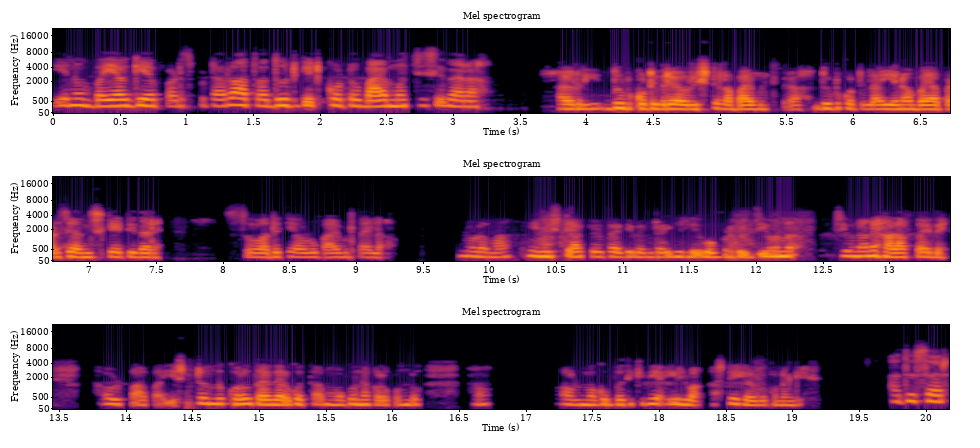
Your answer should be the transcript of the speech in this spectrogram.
ಏನು ಬಯೋಗೆ ಪಡಿಸ್ಬಿಟ್ಟಾರ ಅಥವಾ ದುಡ್ಡು ಗಿಟ್ಟು ಕೊಟ್ಟು ಬಾಯಿ ಮುಚ್ಚಿಸಿದಾರ? ಅಲ್ರಿ ದುಡ್ಡು ಕೊಟ್ಟಿದ್ರೆ ಅವ್ರು ಇಷ್ಟೆಲ್ಲ ಬಾಯ್ ಬಿಡ್ತಿದ್ರ? ದುಡ್ಡು ಕೊಟ್ಟಿಲ್ಲ ಏನೋ ಭಯ ಪಡಿಸಿ ಅಂಜಿಕೆ ಇಟ್ಟಿದ್ದಾರೆ. ಸೊ ಅದಕ್ಕೆ ಅವರು ಬಾಯ್ ಬಿಡ್ತಾ ಇಲ್ಲ. ನೋಡಮ್ಮ ನೀನು ಇಷ್ಟು ಯಾಕೆ ಹೇಳ್ತಾ ಇದ್ದೀವಿ ಅಂದರೆ ಇಲ್ಲಿ ಒಬ್ಬರದ್ದು ಜೀವನ ಜೀವನನೇ ಹಾಳಾಗ್ತಾ ಇದೆ. ಅವಳು ಪಾಪ ಎಷ್ಟೊಂದು ಕೊರಗ್ತಾ ಇದ್ದಾರೆ ಗೊತ್ತಾ? ಮಗುನ ಕಳ್ಕೊಂಡು ಹಾಂ? ಅವಳ ಮಗು ಬದುಕಿದೆಯಾ ಇಲ್ವಾ? ಅಷ್ಟೇ ಹೇಳಬೇಕು ನನಗೆ ಅದು ಸರ್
